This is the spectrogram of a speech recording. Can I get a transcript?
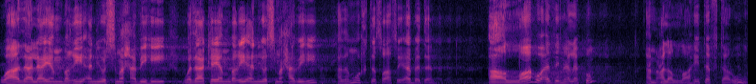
وهذا لا ينبغي أن يسمح به وذاك ينبغي أن يسمح به. هذا مو اختصاصي ابدا. آه الله أذن لكم أم على الله تفترون؟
